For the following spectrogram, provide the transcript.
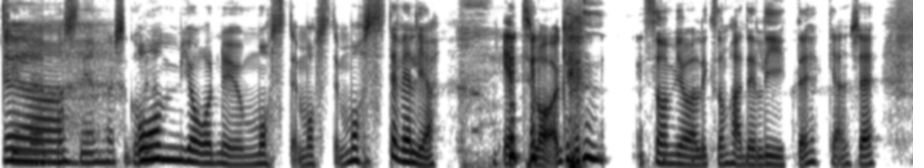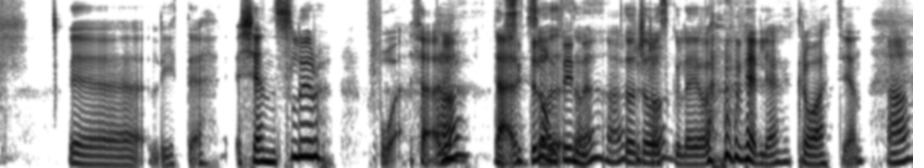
till Ja. ja. Bosnien Hercegovina. Om jag nu måste, måste, måste välja ett lag som jag liksom hade lite, kanske, eh, lite känslor för. Ja, där. sitter Så långt då- inne. Ja, Då, då skulle jag välja Kroatien. Ja.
